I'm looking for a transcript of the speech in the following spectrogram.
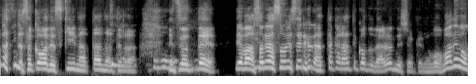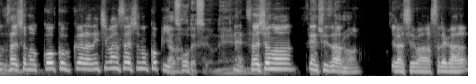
なんでそこまで好きになったんだっていうのは、実はで、いやまあ、それはそういうセリフがあったからってことであるんでしょうけども、まあでも最初の広告からね、一番最初のコピーは、そうですよね。ね、最初の、ね、最初からティザーのチラシは、それが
